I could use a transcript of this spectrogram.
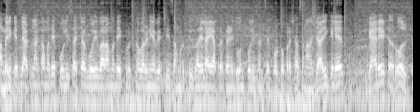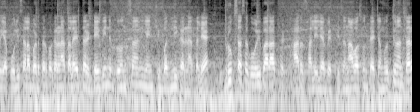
अमेरिकेतल्या अटलांटामध्ये पोलिसाच्या गोळीबारामध्ये एक कृष्णवर्णीय व्यक्तीचा मृत्यू झालेला आहे. या प्रकरणी दोन पोलिसांचे फोटो प्रशासनानं जारी केले आहेत. गॅरेट रोल्फ या पोलिसाला बडतर्फ करण्यात आलंय. तर डेव्हिन ब्रोन्सन यांची बदली करण्यात आली आहे. ब्रुक्स असं गोळीबारात ठार झालेल्या व्यक्तीचं नाव असून त्याच्या मृत्यूनंतर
